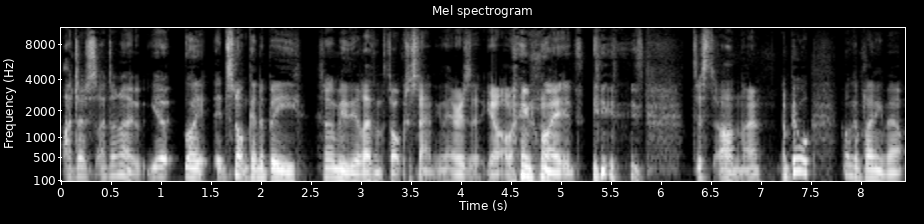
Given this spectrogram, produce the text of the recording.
I don't, I don't know. You like, it's not going to be, it's not going to be the eleventh Doctor standing there, is it? You know what I mean? Like, it's, it's just, I don't know. And people, people are complaining about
